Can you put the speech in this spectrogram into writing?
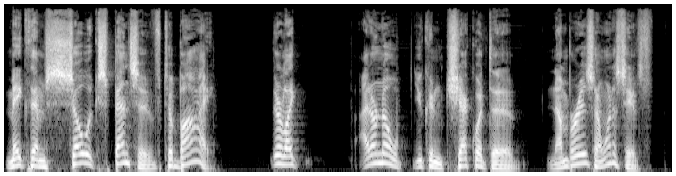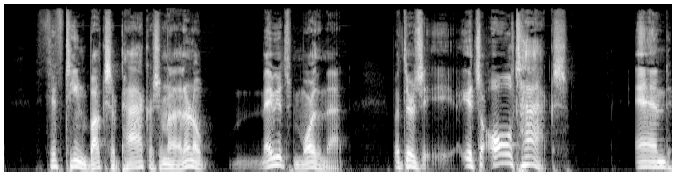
make them so expensive to buy. They're like, I don't know. You can check what the number is. I want to say it's 15 bucks a pack or something. I don't know. Maybe it's more than that. But there's it's all tax. And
